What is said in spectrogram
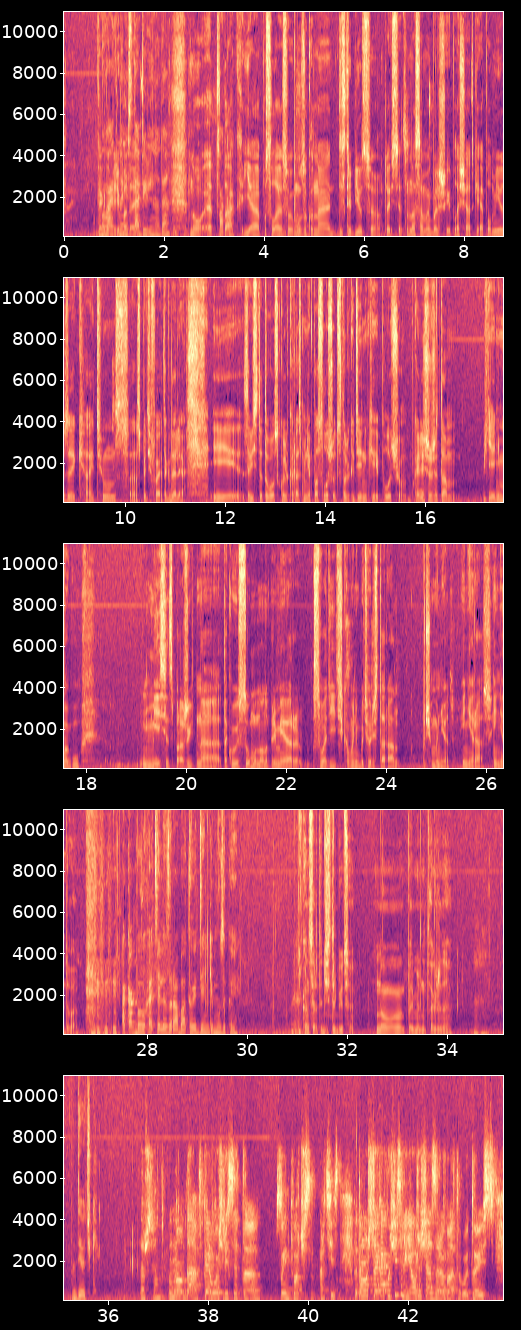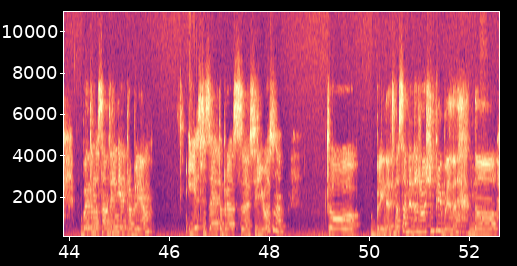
Когда Бывает, но перепадает. нестабильно, да? Ну, это Пока. так. Я посылаю свою музыку на дистрибьюцию, то есть это на самые большие площадки Apple Music, iTunes, э, Spotify и так далее. И зависит от того, сколько раз меня послушают, столько денег я и получу. Конечно же, там я не могу месяц прожить на такую сумму, но, например, сводить кого-нибудь в ресторан, почему нет? И не раз, и не два. А как бы вы хотели зарабатывать деньги музыкой? Концерты, дистрибьюция. Ну, примерно так же, да. Девочки. То же самое. Ну да, в первую очередь это своим творчеством артист. Потому что как учитель я уже сейчас зарабатываю. То есть в этом на самом деле нет проблем. И если за это браться серьезно, то, блин, это на самом деле даже очень прибыльно. Но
